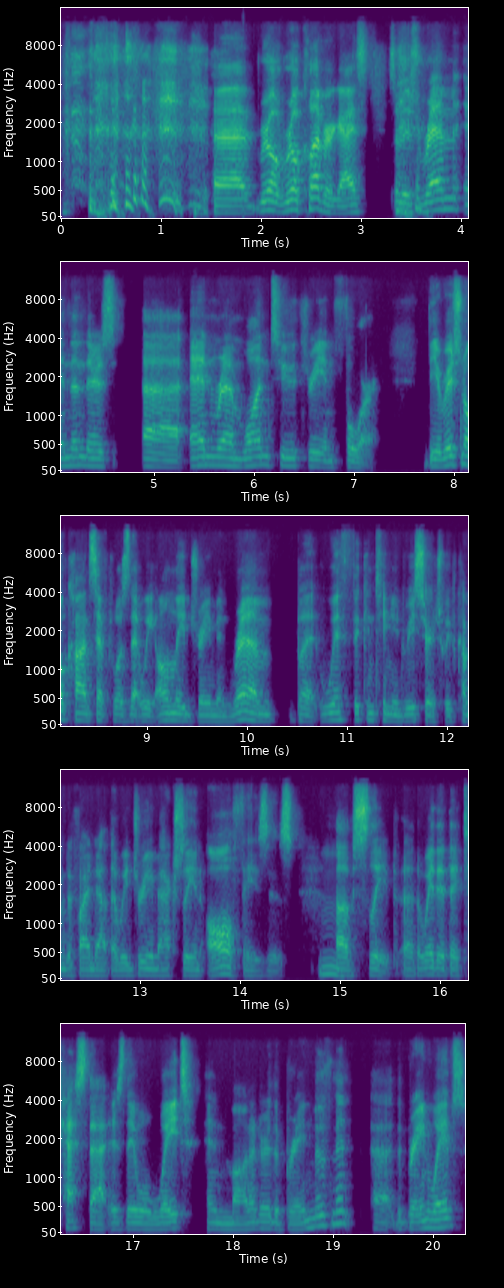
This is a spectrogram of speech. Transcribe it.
uh, real, real clever, guys. So, there's REM, and then there's uh, NREM one, two, three, and four the original concept was that we only dream in REM, but with the continued research, we've come to find out that we dream actually in all phases Mm, of sleep. Uh, the way that they test that is they will wait and monitor the brain movement, uh, the brain waves,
